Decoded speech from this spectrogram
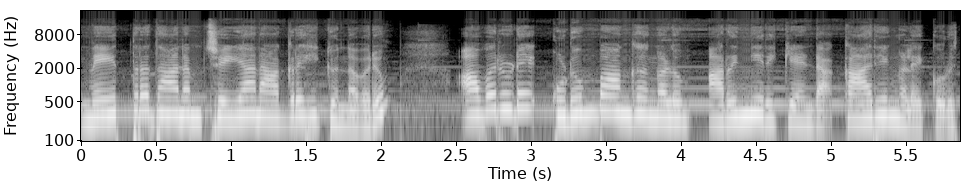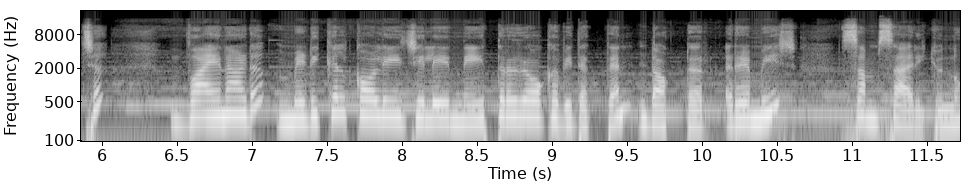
നേത്രദാനം ചെയ്യാൻ ആഗ്രഹിക്കുന്നവരും അവരുടെ കുടുംബാംഗങ്ങളും അറിഞ്ഞിരിക്കേണ്ട കാര്യങ്ങളെക്കുറിച്ച് വയനാട് മെഡിക്കൽ കോളേജിലെ നേത്രരോഗ വിദഗ്ധൻ ഡോക്ടർ രമേശ് സംസാരിക്കുന്നു.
